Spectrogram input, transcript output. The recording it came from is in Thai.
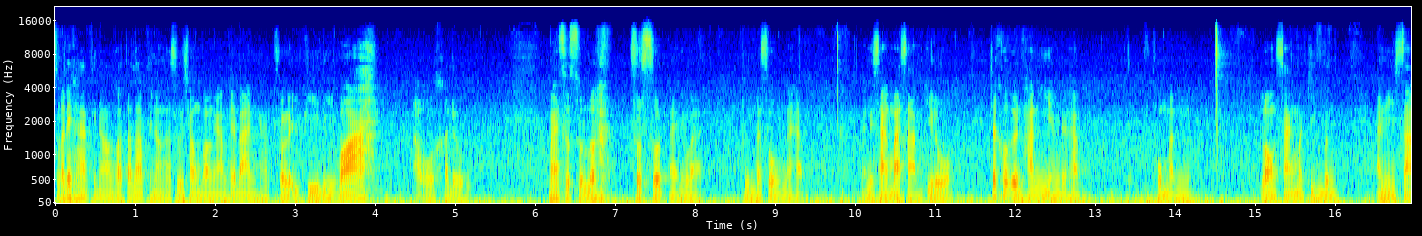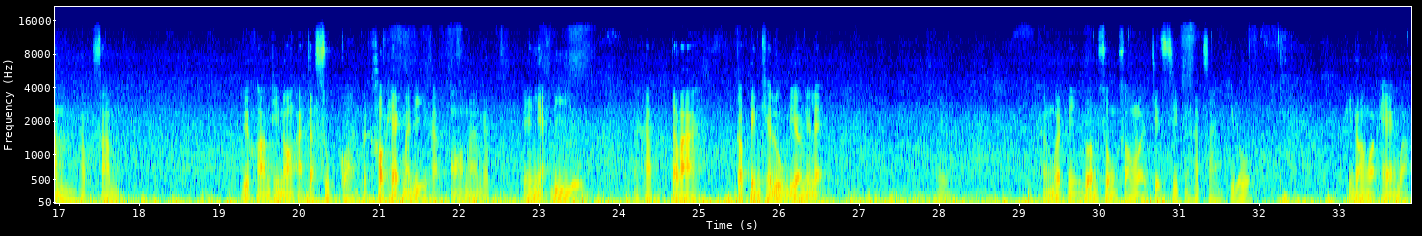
สวัสดีครับพี่น้องขอต้อนรับพี่น้องเข้าสู่ช่องเบางามไทยบ้านครับโซลอีพี่นี่ว้าเอาโอคาโดมาสดๆเลยสดๆหมายถึงว่าเพึ่งมาส่งนะครับ อันนี้สั่งมา3กิโลจะเขาเอื่นพันเอียงนะครับ ผมมันลองสั่งมากินเบิงอันนี้ซ้ำครับซ้ำด้วยความที่น้องอาจจะสุกก่อนเขาแพ็คมาดีครับหอมาแบบอย่างเงี้ยดีอยู่นะครับ แต่ว่าก็เป็นแค่ลูกเดียวนี่แหละ ทั้งหมดนี่รวมทรง270 นะครับ 3 กิโล พี่น้องว่าแพงบ่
